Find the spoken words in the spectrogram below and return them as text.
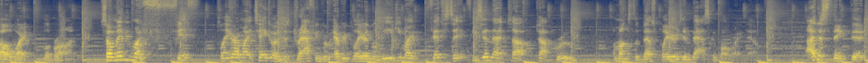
oh right, LeBron. So maybe my fifth player I might take. I was just drafting from every player in the league. He might fifth, sixth. He's in that top top group amongst the best players in basketball right now. I just think that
